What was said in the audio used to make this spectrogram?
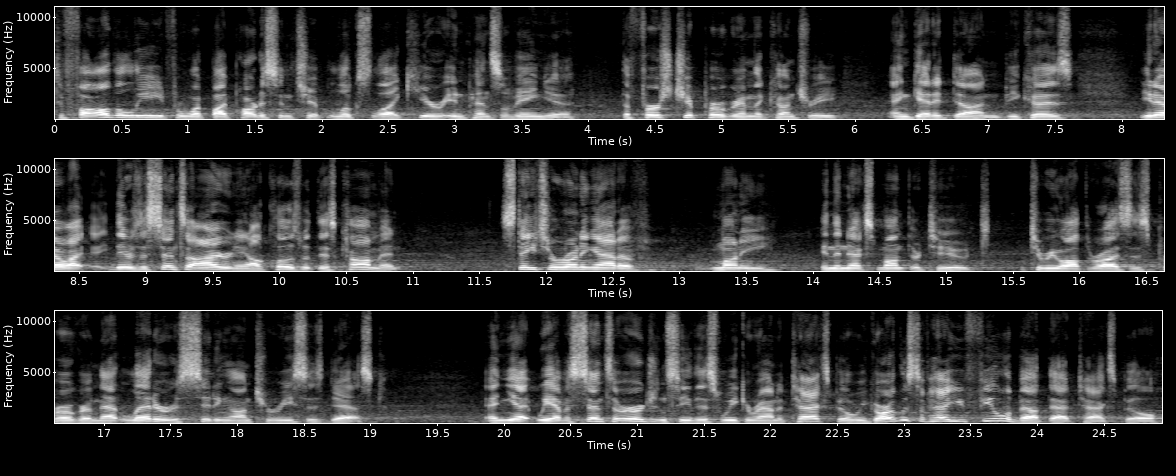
to follow the lead for what bipartisanship looks like here in Pennsylvania, the first chip program in the country, and get it done. Because, you know, I, there's a sense of irony. I'll close with this comment. States are running out of money in the next month or two to reauthorize this program. That letter is sitting on Teresa's desk. And yet we have a sense of urgency this week around a tax bill, regardless of how you feel about that tax bill,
